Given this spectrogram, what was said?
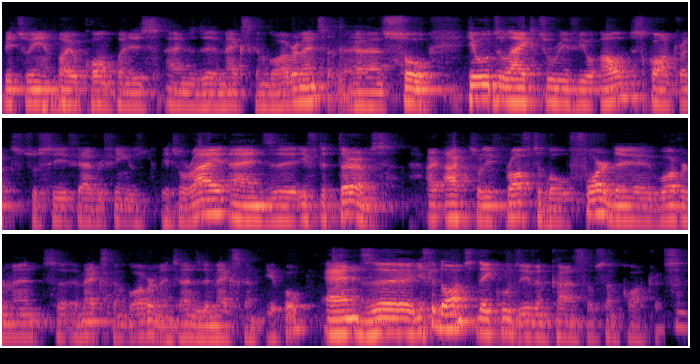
between oil companies and the Mexican government. Uh, so he would like to review all these contracts to see if everything is it's all right and uh, if the terms are actually profitable for the government, uh, Mexican government and the Mexican people. And uh, if you don't, they could even cancel some contracts. Mm.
